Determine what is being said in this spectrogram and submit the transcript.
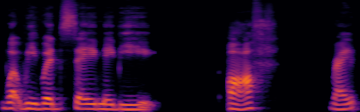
what we would say maybe off, right?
